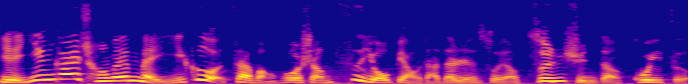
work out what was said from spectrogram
也应该成为每一个在网络上自由表达的人所要遵循的规则。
